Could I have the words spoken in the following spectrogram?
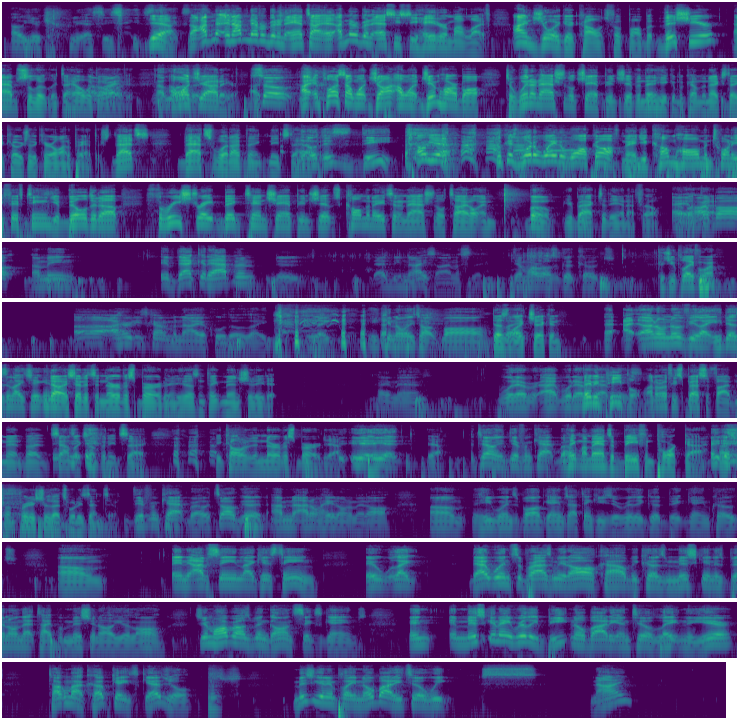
Oh, you're counting the SEC. Yeah, no, I've and I've never been an anti. I've never been an SEC hater in my life. I enjoy good college football, but this year, absolutely, to hell with all, right. of you. I I, want it. you out of here. So- I, and plus, I want John. I want Jim Harbaugh to win a national championship, and then he can become the next head coach of the Carolina Panthers. That's that's what I think needs to happen. Oh, this is deep. Oh yeah, because what a way to walk off, man! You come home in 2015, you build it up, three straight Big Ten championships, culminates in a national title, and boom, you're back to the NFL. How Hey, about that? Harbaugh. I mean, if that could happen, dude, that'd be nice. Honestly, Jim Harbaugh's a good coach. Could you play for him? Uh, I heard he's kind of maniacal though. Like, he, like he can only talk ball. Doesn't like chicken. I, I don't know if he like he doesn't like chicken. No, he said it's a nervous bird, and he doesn't think men should eat it. Hey man, whatever. I, whatever. Maybe people. means. I don't know if he specified men, but it sounds like something he'd say. He called it a nervous bird. Yeah, Yeah, yeah. yeah. I'm telling you, different cat, bro. I think my man's a beef and pork guy. That's, I'm pretty sure that's what he's into. different cat, bro. It's all good. I'm not, I don't hate on him at all. Um, he wins ball games. I think he's a really good big game coach. Um, and I've seen like his team. It like that wouldn't surprise me at all, Kyle, because Michigan has been on that type of mission all year long. Jim Harbaugh's been gone six games, and and Michigan ain't really beat nobody until late in the year. Talking about cupcake schedule, Michigan didn't play nobody till week nine,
